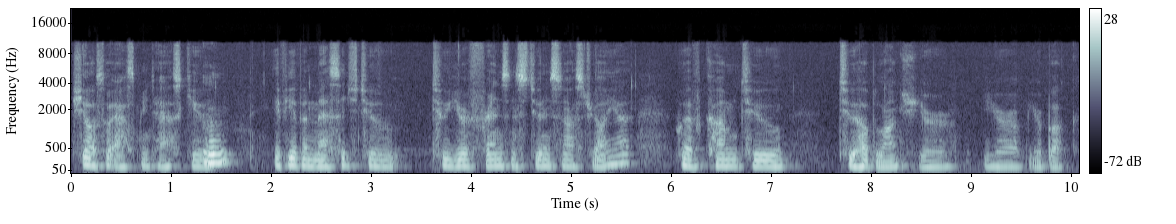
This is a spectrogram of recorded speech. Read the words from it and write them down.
she also asked me to ask you mm-hmm. if you have a message to to your friends and students in Australia who have come to to help launch your your your book.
